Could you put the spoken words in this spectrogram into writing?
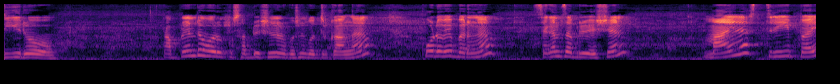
ஜீரோ அப்படின்ற ஒரு சப்ரிவேஷன் ஒரு கொஷின் கொடுத்துருக்காங்க. கூடவே பாருங்கள் second subdivision subdivision minus three pi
